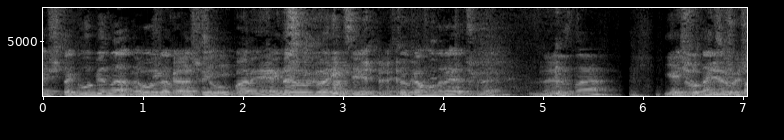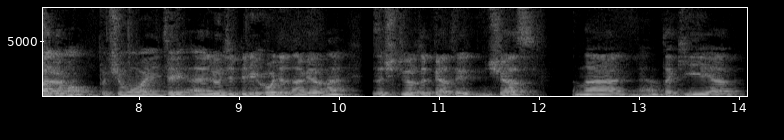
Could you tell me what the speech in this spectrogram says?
я считаю, глубина, да, уже Мне кажется, отношений. парней- Когда вы говорите, кто кому нравится, да? Да. не знаю. Я еще, Ну, знаете, что подумал? Почему э, люди переходят, наверное, за четвертый-пятый час на э, такие от-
